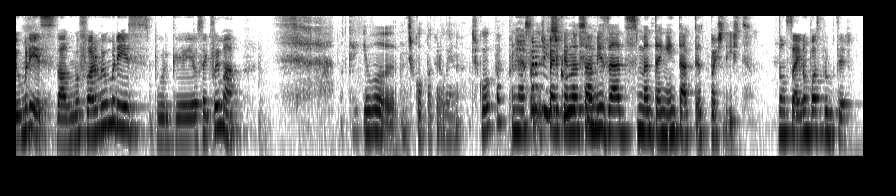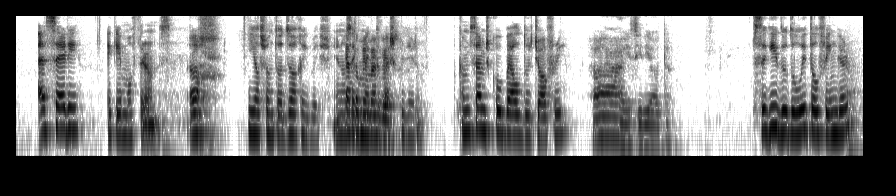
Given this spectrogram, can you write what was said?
Eu mereço, de alguma forma eu mereço, porque eu sei que foi má. Ok, eu vou. Desculpa, Carolina. Desculpa. Nossa, espero que a nossa desculpa. amizade se mantenha intacta depois disto. Não sei, não posso prometer. A série é Game of Thrones. Ugh. E eles são todos horríveis. Eu não Já sei como é que tu vais escolher um. Começamos com o belo do Joffrey, Ai, esse idiota. seguido do Littlefinger Ah.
